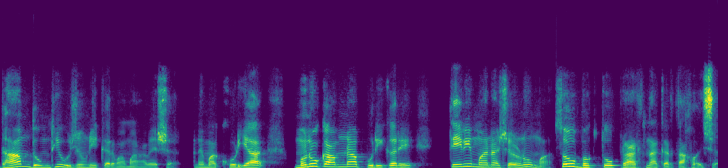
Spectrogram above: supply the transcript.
ધામધૂમથી ઉજવણી કરવામાં આવે છે અને માં ખોડિયાર મનોકામના પૂરી કરે તેવી માના ચરણોમાં સૌ ભક્તો પ્રાર્થના કરતા હોય છે.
